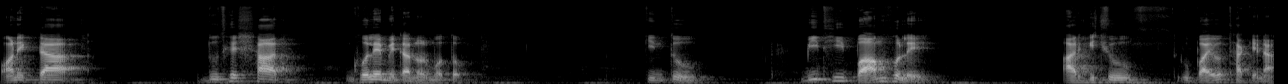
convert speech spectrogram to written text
অনেকটা দুধের স্বাদ ঘোলে মেটানোর মতো। কিন্তু বিধি বাম হলে আর কিছু উপায়ও থাকে না।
